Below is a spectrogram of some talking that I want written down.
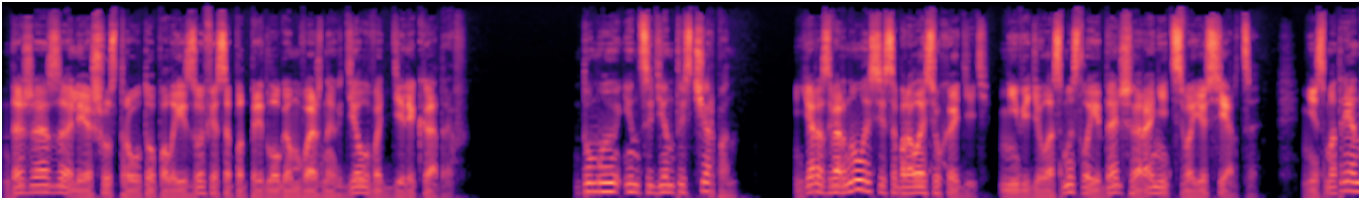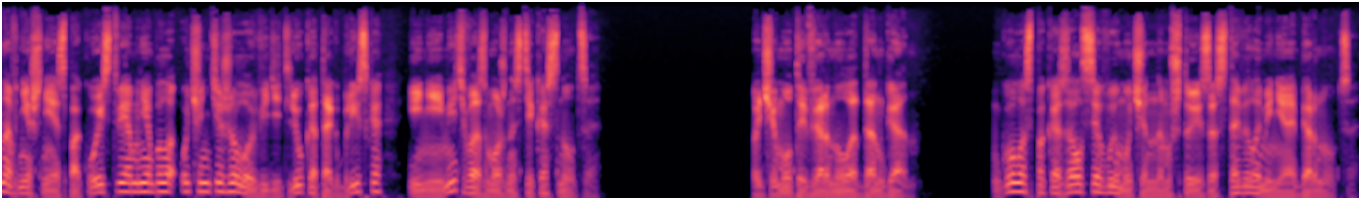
Даже Азалия шустро утопала из офиса под предлогом важных дел в отделе кадров. «Думаю, инцидент исчерпан». Я развернулась и собралась уходить, не видела смысла и дальше ранить свое сердце. Несмотря на внешнее спокойствие, мне было очень тяжело видеть Люка так близко и не иметь возможности коснуться. «Почему ты вернула Данган?» Голос показался вымученным, что и заставило меня обернуться.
